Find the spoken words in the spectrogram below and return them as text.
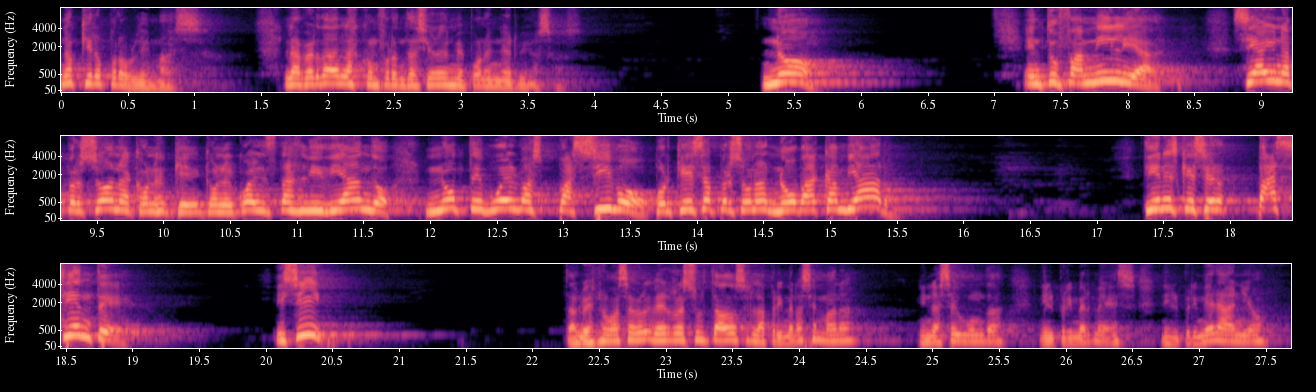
No quiero problemas. La verdad, las confrontaciones me ponen nerviosos. No. En tu familia, si hay una persona con el, con el cual estás lidiando, no te vuelvas pasivo, porque esa persona no va a cambiar. Tienes que ser paciente. Y sí, Tal vez no vas a ver resultados en la primera semana, ni en la segunda, ni el primer mes, ni el primer año.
